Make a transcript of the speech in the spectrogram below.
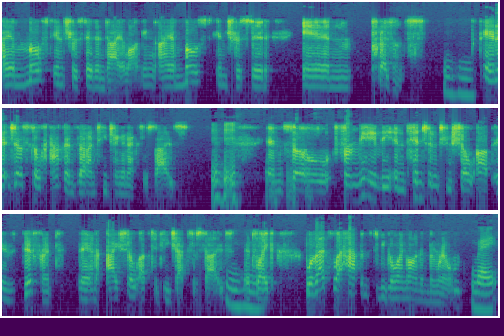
I am most interested in dialoguing. I am most interested in presence. Mm-hmm. And it just so happens that I'm teaching an exercise. Mm-hmm. And so for me, the intention to show up is different than I show up to teach exercise. Mhm. It's like, well, that's what happens to be going on in the room. right.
